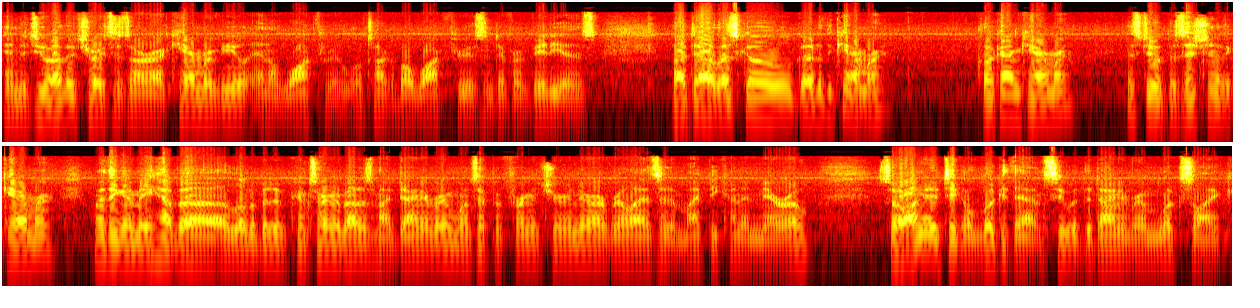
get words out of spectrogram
And the two other choices are a camera view and a walkthrough. We'll talk about walkthroughs in different videos. But uh, let's go go to the camera. Click on camera. Let's do a position of the camera. One thing I may have a, a, little bit of concern about is my dining room. Once I put furniture in there, I realize that it might be kind of narrow. So I'm going to take a look at that and see what the dining room looks like.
